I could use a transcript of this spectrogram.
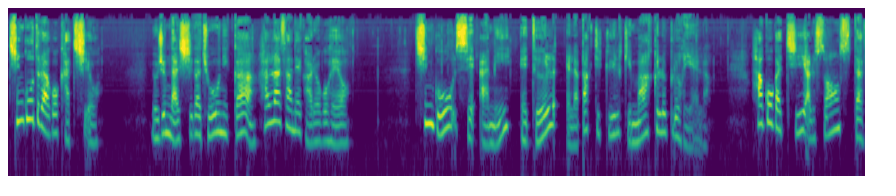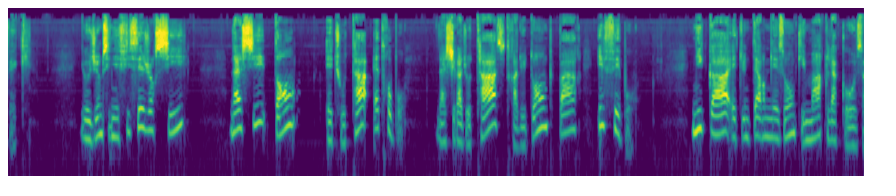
친구들하고 같이요. 요즘 날씨가 좋으니까 한라산에 가려고 해요. 친구, c'est ami, et 들 est la particule qui marque le pluriel. 하고 같이 a le sens d'avec. 요즘 signifie ces jours-ci. 날씨, temps, et 좋다, être beau. 날씨가 좋다 se traduit donc par il fait beau. Nika est une terminaison qui marque la cause.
